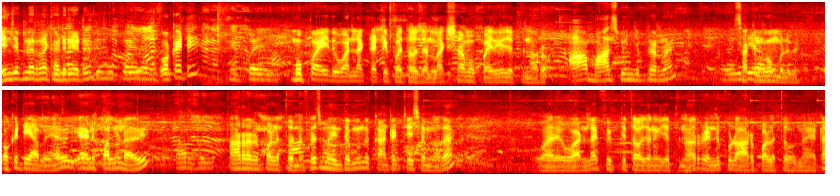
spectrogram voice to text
ఏం చెప్పినారు నాకు అడి రేటు? ఒకటి? ముప్పై ముప్పై ఐదు one lakh thirty five thousand లక్ష ముప్పై ఐదుగా చెప్తున్నారు. ఆ మాస్ ఏం చెప్పినారు నా సగం గొమ్మలు ఒకటి యాభై. అవి ఆయన పళ్ళు ఉండవు అవి? ఆరు పళ్ళతో ఉన్నాయి. ఫ్రెండ్స్ మరి ఇంతకుముందు కాంటాక్ట్ చేసాం కదా. వారి వన్ ల్యాక్ ఫిఫ్టీ థౌసండ్కి చెప్తున్నారు. రెండు కూడా ఆరు పళ్ళతో ఉన్నాయట.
